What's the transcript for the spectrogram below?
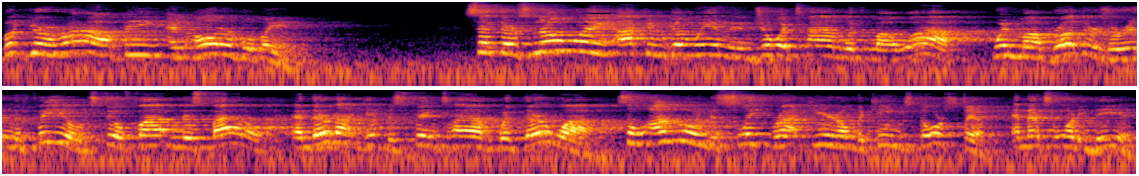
But Uriah, being an honorable man, said, There's no way I can go in and enjoy time with my wife when my brothers are in the field still fighting this battle and they're not getting to spend time with their wife. So I'm going to sleep right here on the king's doorstep. And that's what he did.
